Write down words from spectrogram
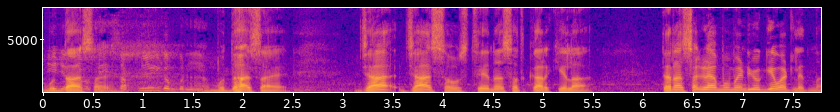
मुद्दा असा आहे. मुद्दा असा आहे. ज्या ज्या संस्थेनं सत्कार केला त्यांना सगळ्या मुवमेंट योग्य वाटलेत ना.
